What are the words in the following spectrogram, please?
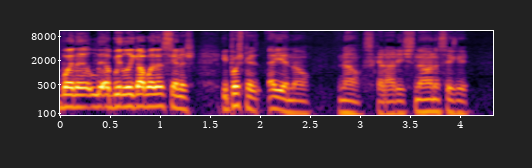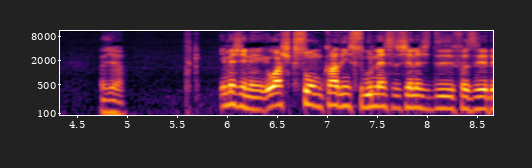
a ligar boa das cenas. E depois penso, aí não, não, se calhar isto não, não sei o quê. Mas já. Imaginem, eu acho que sou um bocado inseguro nessas cenas de fazer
